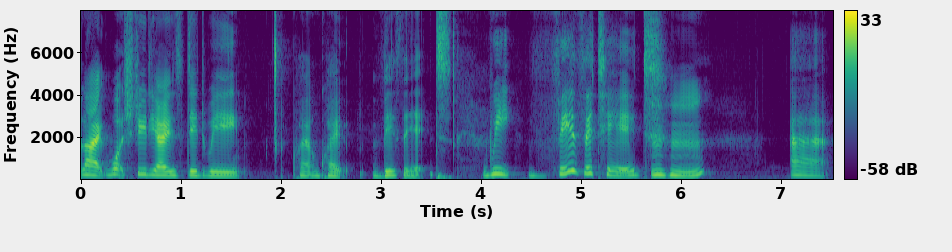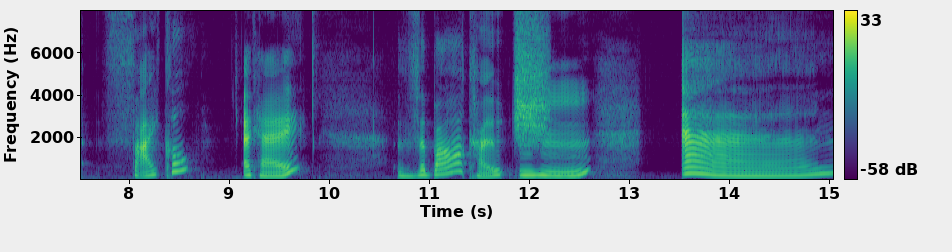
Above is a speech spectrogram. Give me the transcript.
like, what studios did we, quote unquote, visit? We visited Mm-hmm. uh Psycle, Okay. the Bar Coach, Mm-hmm. And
